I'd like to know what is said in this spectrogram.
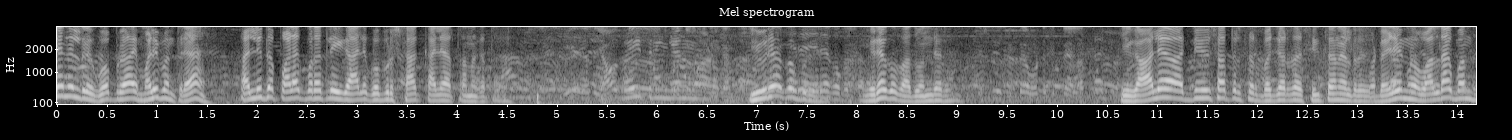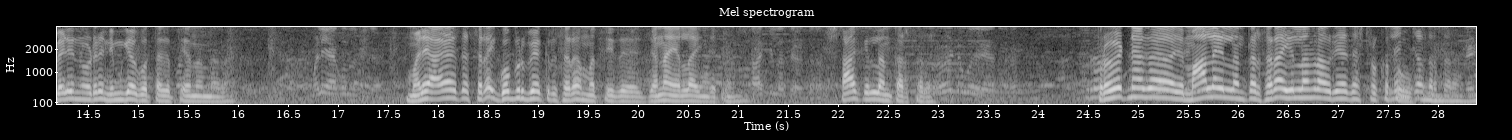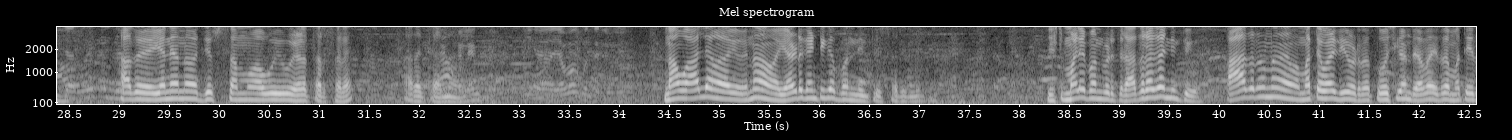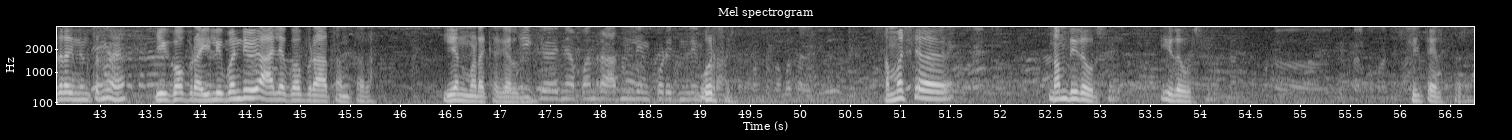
ಏನಿಲ್ಲ ರೀ ಗೊಬ್ಬರ ಮಳೆ ಬಂತ್ರೆ? ಅಲ್ಲಿದ್ದ ಪಾಳಕ್ಕೆ ಬರತ್ಲಿ ಈಗ ಅಲ್ಲಿ ಗೊಬ್ಬರ ಸ್ಟಾಕ್ ಖಾಲಿ ಆತ ಅನ್ನಕತ್ತಾರ. ಯೂರಿಯಾ ಗೊಬ್ಬರ ಯೂರಿಯಾ ಗೊಬ್ಬರ ಅದು ಒಂದೇ ರೀ. ಈಗ ಆಲೇ ಹದಿನೈದು ದಿವಸ ಆತ್ರಿ ಸರ್ ಬಜಾರ್ದಾಗ ಸಿಗ್ತಾನಲ್ಲ ರೀ ಬೆಳೆ ಹೊಲ್ದಾಗ ಬಂದು ಬೆಳೆ ನೋಡ್ರಿ ನಿಮಗೆ ಗೊತ್ತಾಗುತ್ತೆ ಏನನ್ನೋದು. ಮಳೆ ಆಗತ್ತೆ ಸರ್ ಈಗ ಗೊಬ್ಬರ ಬೇಕು ರೀ ಸರ ಮತ್ತು ಇದು ಜನ ಎಲ್ಲ ಹಿಂಗತ್ತೆ ಸ್ಟಾಕ್ ಇಲ್ಲ ಅಂತಾರೆ ಸರ್. ಪ್ರೈವೇಟ್ನಾಗ ಮಾಲ ಇಲ್ಲ ಅಂತಾರೆ ಸರ ಇಲ್ಲಾಂದ್ರೆ ಅವ್ರು ಎಷ್ಟು ರೊಕ್ಕ ಸರ್. ಅದು ಏನೇನೋ ಜಿಪ್ಸಮ್ ಅವು ಇವು ಹೇಳ್ತಾರೆ ಸರ್ ಅದಕ್ಕೆ ನಾವು- ನಾವು? ಅಲ್ಲೇ ಇನ್ನೂ ಎರಡು ಗಂಟೆಗೆ ಬಂದು ನಿಂತೀವಿ ಸರ್ ಇಲ್ಲಿ. ಇಷ್ಟು ಮಳೆ ಬಂದುಬಿಡ್ತೀರಿ ಅದ್ರಾಗ ನಿಂತೀವಿ. ಆದ್ರೂ ಮತ್ತೆ ಒಳ್ಳೆ ನೋಡ್ರಿ ತೋಸ್ಕೊಂಡು ಎಲ್ಲ ಇದ್ರೆ ಮತ್ತೆ ಇದ್ರಾಗ ನಿಂತನು ಈ ಗೊಬ್ಬರ ಇಲ್ಲಿಗೆ ಬಂದೀವಿ ಅಲ್ಲೇ ಗೊಬ್ಬರ ಆತಂತಾರೆ ಏನು ಮಾಡೋಕ್ಕಾಗಲ್ಲ. ಕೊಡಿದ್ಮೇಲೆ ಸರ್. ಸಮಸ್ಯೆ ನಮ್ದು ಇದಾವ್ರಿ ಸರ್ ಇದಾವ್ರಿ ಸರ್. సీత సార్.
